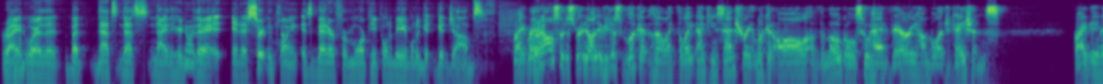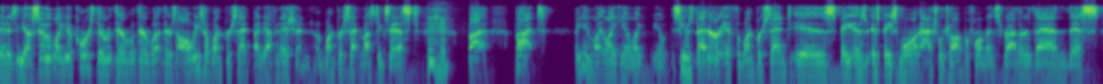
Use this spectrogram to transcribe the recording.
right? Mm-hmm. Where the but that's that's neither here nor there. At, at, a certain point, it's better for more people to be able to get good jobs. Right, right, right. and also just you know, if you just look at the, like the late 19th century and look at all of the moguls who had very humble educations, right? I mean, it's, yeah. So like, of course, there there there there's always a one percent by definition. A one percent must exist, mm-hmm. but but again, like, like you know, like you know, it seems better if the one percent is, ba- is is based more on actual job performance rather than this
